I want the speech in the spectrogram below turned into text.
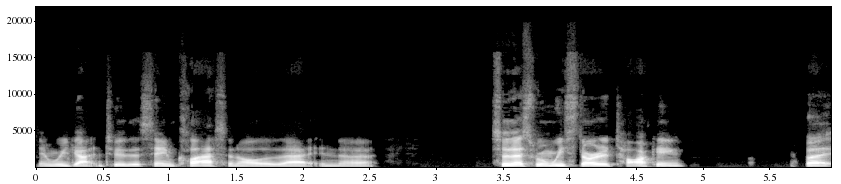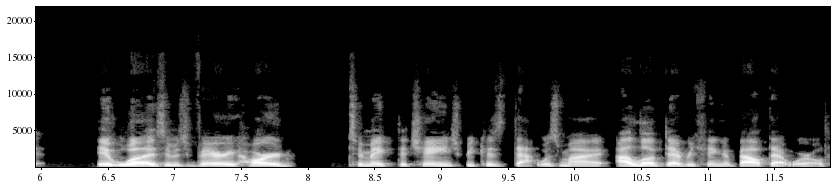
and we got into the same class and all of that and uh, so that's when we started talking but it was it was very hard to make the change because that was my i loved everything about that world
